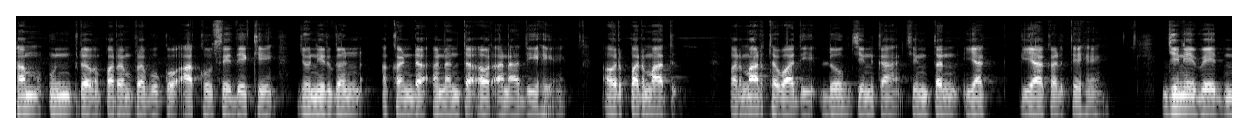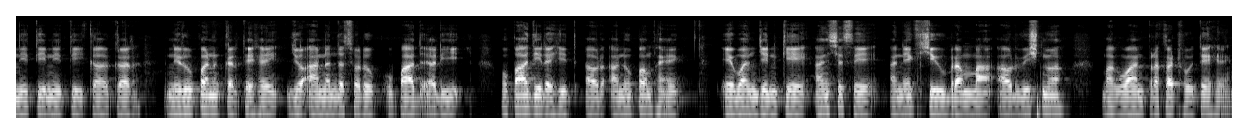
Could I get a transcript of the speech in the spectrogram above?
हम उन परम प्रभु को आँखों से देखें जो निर्गुण, अखंड, अनंत और अनादि है। और परमात् परमार्थवादी लोग जिनका चिंतन या किया करते हैं, जिन्हें वेद नीति नीति कहकर निरूपण करते हैं, जो आनंद स्वरूप उपाधि उपाधि रहित और अनुपम है, एवं जिनके अंश से अनेक शिव ब्रह्मा और विष्णु भगवान प्रकट होते हैं।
